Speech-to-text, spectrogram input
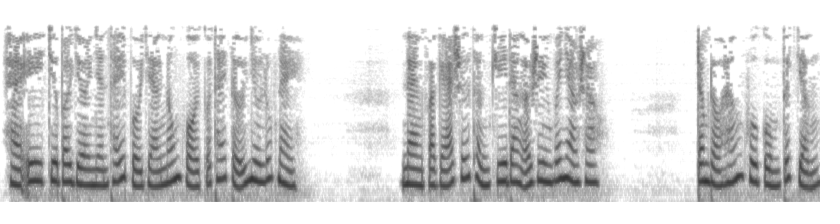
Hàng Y chưa bao giờ nhìn thấy bộ dạng nóng vội của thái tử như lúc này. Nàng và gã sứ thần kia đang ở riêng với nhau sao? Trong đầu hắn vô cùng tức giận,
